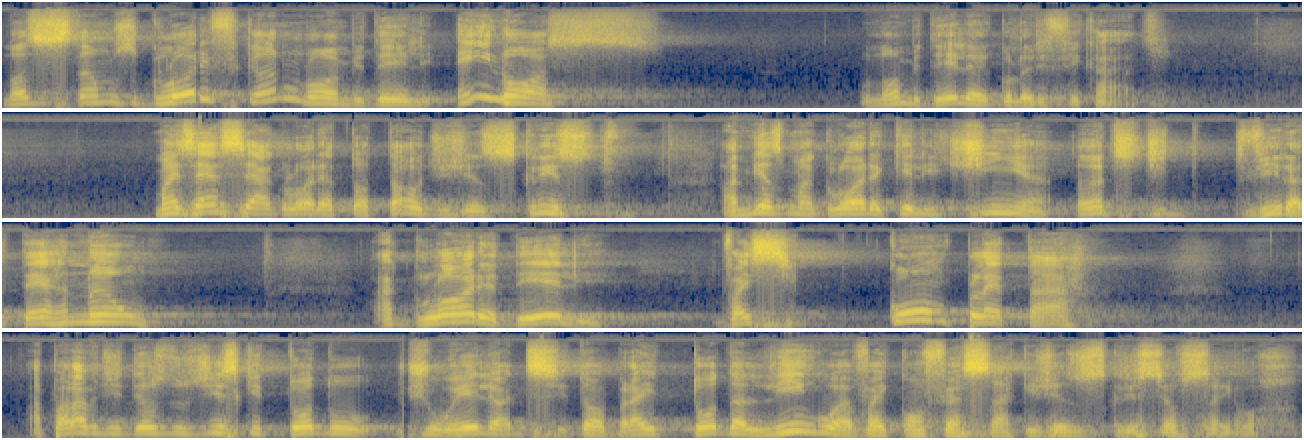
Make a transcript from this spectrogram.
nós estamos glorificando o nome dele em nós. O nome dele é glorificado. Mas essa é a glória total de Jesus Cristo? A mesma glória que ele tinha antes de vir à terra? Não. A glória dele vai se completar. A palavra de Deus nos diz que todo joelho há de se dobrar e toda língua vai confessar que Jesus Cristo é o Senhor.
